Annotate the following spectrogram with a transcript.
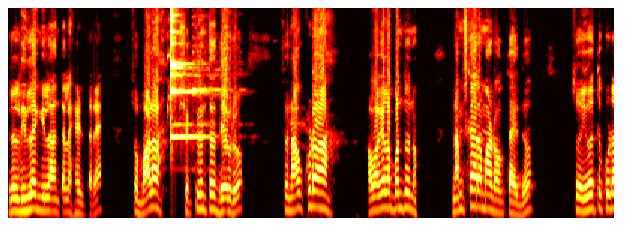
ಇಲ್ಲಿ ನಿಲ್ಲಂಗಿಲ್ಲ ಅಂತೆಲ್ಲ ಹೇಳ್ತಾರೆ. ಸೊ ಬಹಳ ಶಕ್ತಿವಂತ ದೇವರು. ಸೊ ನಾವು ಕೂಡ ಅವಾಗೆಲ್ಲ ಬಂದು ನಮಸ್ಕಾರ ಮಾಡಿ ಹೋಗ್ತಾ ಇದ್ದು. ಸೊ ಇವತ್ತು ಕೂಡ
